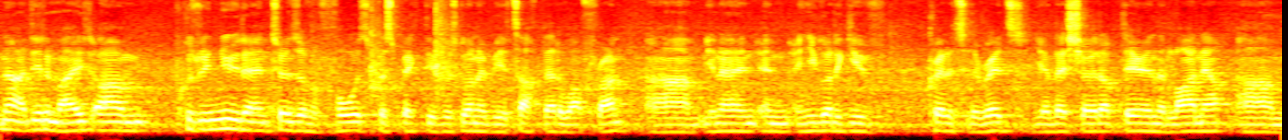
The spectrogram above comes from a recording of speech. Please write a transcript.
No, I didn't, mate. Um, because we knew that in terms of a forwards perspective, it was going to be a tough battle up front. Um, you know, and, and, and you got to give credit to the Reds. Know, they showed up there in the line out. Um,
